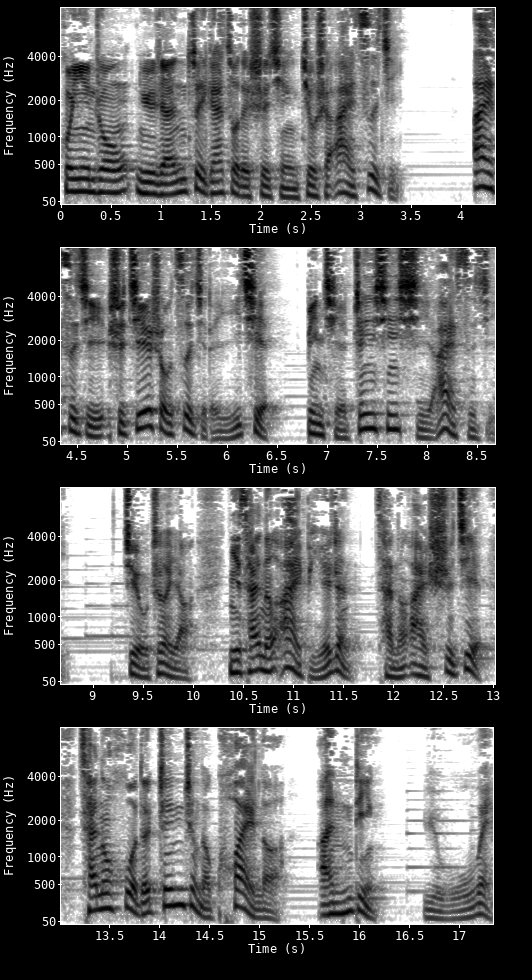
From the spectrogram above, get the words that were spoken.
婚姻中，女人最该做的事情就是爱自己，爱自己是接受自己的一切，并且真心喜爱自己。只有这样，你才能爱别人，才能爱世界，才能获得真正的快乐、安定与无畏。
